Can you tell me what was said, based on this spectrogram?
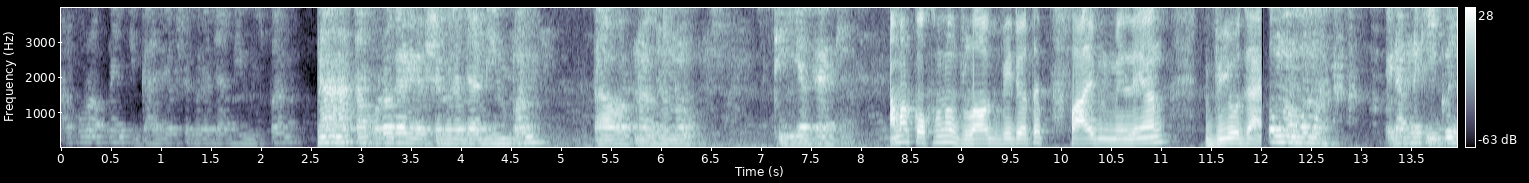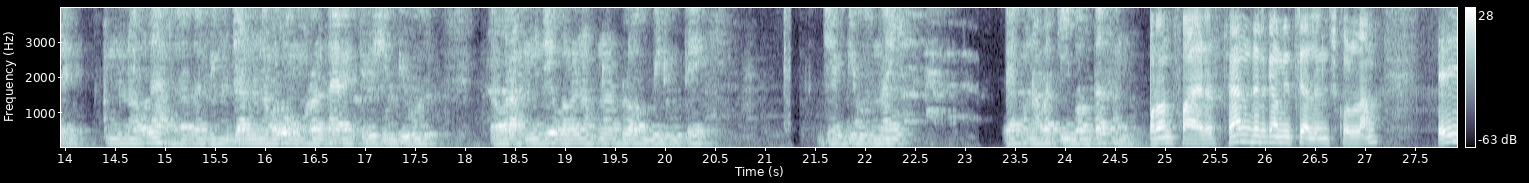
তারপর আপনি গাড়ি ব্যবসা করে যা ভিউজ পান। না তারপরও গাড়ি ব্যবসা করে যা ভিউ পান তাও আপনার জন্য ঠিকই আছে আর কি। আমার কখনো ব্লগ ভিডিওতে ফাইভ মিলিয়ন ভিউ যায়। না। ওমা ওমা এটা আপনি কি করলেন? আপনি না বলে হাজার হাজার ভিউজ জানেন না বলে ওমরান ফাইভ এত বেশি ভিউজ তারপর আপনি যে বলেন আপনার ব্লগ ভিডিওতে যে ভিউজ নাই। এখন আবার কি বলতেছেন? ওমরান ফায়ারের ফ্যানদেরকে আমি চ্যালেঞ্জ করলাম। এই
